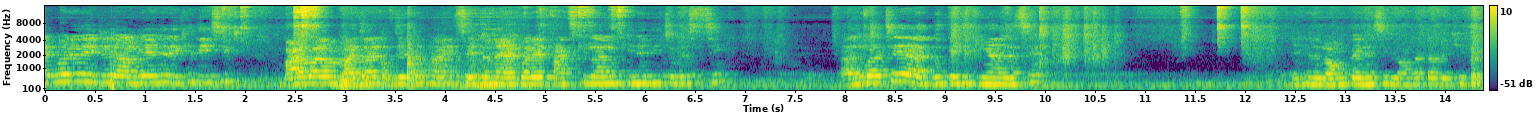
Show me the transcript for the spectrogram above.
একবারে এই যে আলু এনে রেখে দিয়েছি। বারবার বাজার যেতে হয়, সেই জন্য একবারে পাঁচ কিলো আলু কিনে নিয়ে চলে এসেছি। আলু আছে আর দু কেজি পেঁয়াজ আছে। এখানে লঙ্কা এনেছি, লঙ্কাটাও রেখে দিই।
